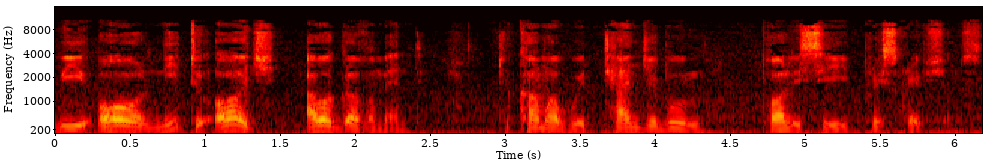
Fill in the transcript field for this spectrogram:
We all need to urge our government to come up with tangible policy prescriptions.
